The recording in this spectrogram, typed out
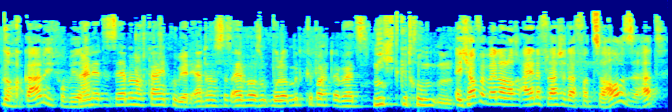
Noch gar nicht probiert. Nein, er hat es selber noch gar nicht probiert. Er hat uns das einfach aus dem Urlaub mitgebracht, aber er hat es nicht getrunken. Ich hoffe, wenn er noch eine Flasche davon zu Hause hat,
